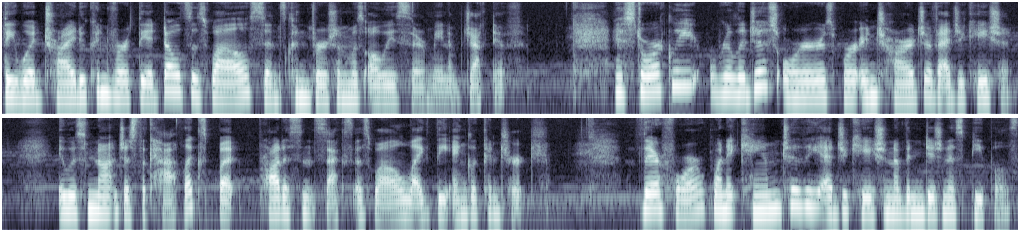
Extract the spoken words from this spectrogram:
They would try to convert the adults as well, since conversion was always their main objective. Historically, religious orders were in charge of education. It was not just the Catholics, but Protestant sects as well, like the Anglican Church. Therefore, when it came to the education of Indigenous peoples,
